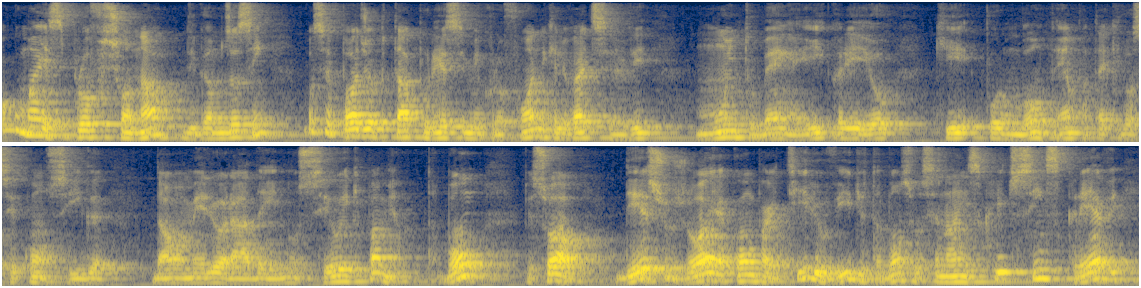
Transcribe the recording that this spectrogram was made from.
algo mais profissional, digamos assim, você pode optar por esse microfone que ele vai te servir muito bem aí, creio eu, que por um bom tempo até que você consiga dar uma melhorada aí no seu equipamento, tá bom? Pessoal, deixa o joia, compartilhe o vídeo, tá bom? Se você não é inscrito, se inscreve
